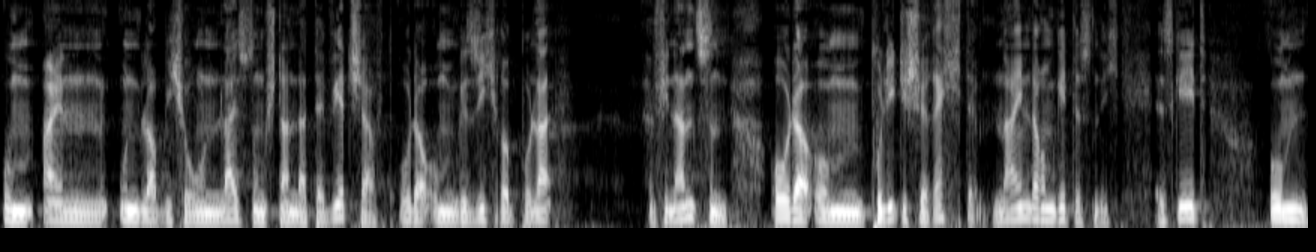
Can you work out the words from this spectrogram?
um einen unglaublich hohen Leistungsstandard der Wirtschaft oder um gesichere Finanzen oder um politische Rechte. Nein, darum geht es nicht. Es geht um um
